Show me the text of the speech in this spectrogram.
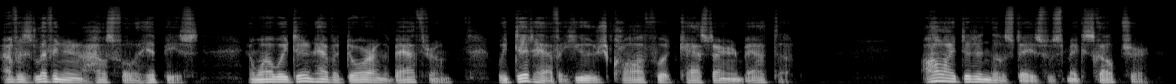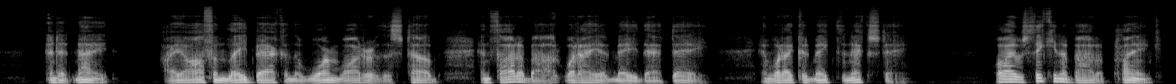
I was living in a house full of hippies, and while we didn't have a door in the bathroom, we did have a huge clawfoot cast iron bathtub. All I did in those days was make sculpture, and at night I often laid back in the warm water of this tub and thought about what I had made that day and what I could make the next day. While I was thinking about a plank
